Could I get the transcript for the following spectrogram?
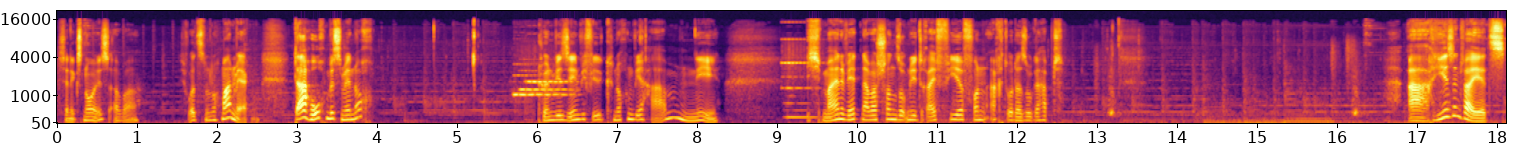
Ist ja nichts Neues, aber ich wollte es nur nochmal anmerken. Da hoch müssen wir noch. Können wir sehen, wie viele Knochen wir haben? Nee. Ich meine, wir hätten aber schon so um die 3, 4 von 8 oder so gehabt. Ach, hier sind wir jetzt.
